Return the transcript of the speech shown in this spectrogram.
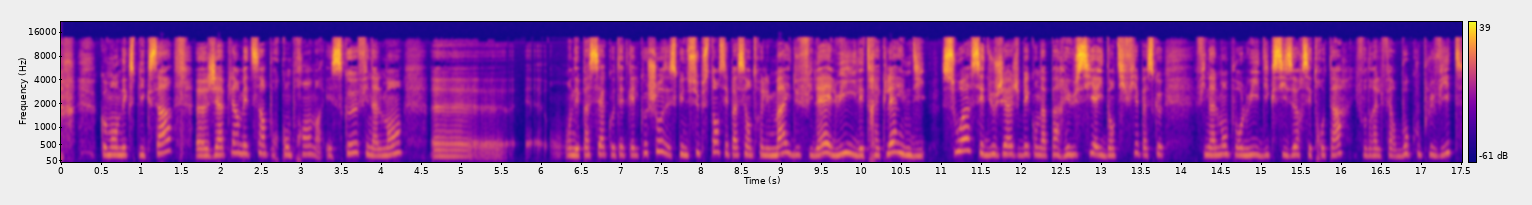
comment on explique ça? Euh, J'ai appelé un médecin pour comprendre. Est-ce que finalement, euh, on est passé à côté de quelque chose Est-ce qu'une substance est passée entre les mailles du filet? Et lui, il est très clair. Il me dit, soit c'est du GHB qu'on n'a pas réussi à identifier parce que finalement, pour lui, il dit que 6 heures c'est trop tard. Il faudrait le faire beaucoup plus vite.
